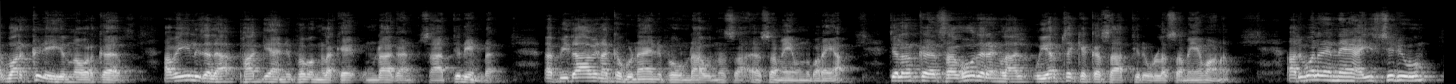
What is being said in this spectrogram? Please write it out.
വർക്ക് ചെയ്യുന്നവർക്ക് അവയിൽ ചില ഭാഗ്യാനുഭവങ്ങളൊക്കെ ഉണ്ടാകാൻ സാധ്യതയുണ്ട്. പിതാവിനൊക്കെ ഗുണാനുഭവം ഉണ്ടാകുന്ന സമയമെന്ന് പറയാം. ചിലർക്ക് സഹോദരങ്ങളാൽ ഉയർച്ചയ്ക്കൊക്കെ സാധ്യതയുള്ള സമയമാണ്. അതുപോലെ തന്നെ ഐശ്വര്യവും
